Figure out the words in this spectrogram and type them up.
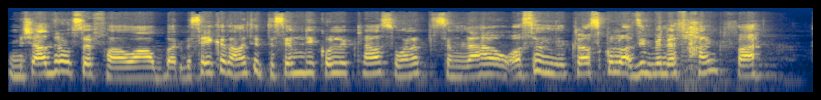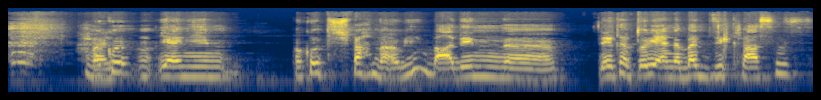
مش قادرة أوصفها وأعبر بس هي كانت عمالة تبتسم لي كل class وأنا ابتسم لها وأصلا ال class كله قاعدين بنضحك ف ما. كنت يعني ما كنتش فاهمة قوي بعدين آه، لقيتها بتقولي أنا بدي classes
